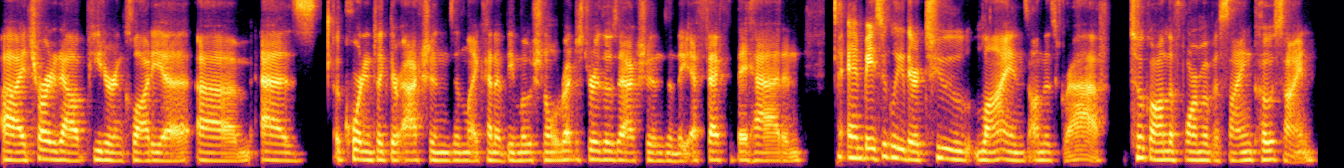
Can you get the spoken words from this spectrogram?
I charted out Peter and Claudia um, as according to like their actions and like kind of the emotional register of those actions and the effect that they had. And and basically their two lines on this graph took on the form of a sine cosine.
